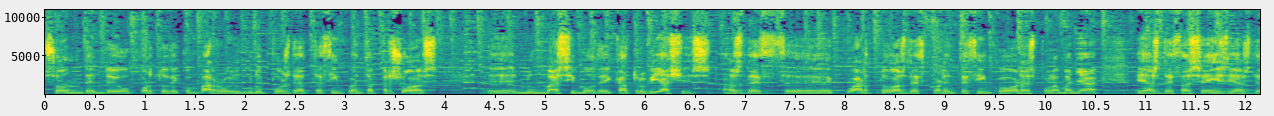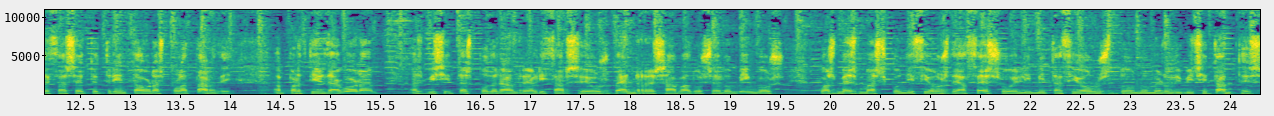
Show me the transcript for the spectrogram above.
son dende o porto de Combarro en grupos de ata 50 persoas, eh, nun máximo de 4 viaxes, ás 10 eh, cuarto, ás 10.45 horas pola mañá e ás 16 e ás 17.30 horas pola tarde. A partir de agora, as visitas poderán realizarse os venres, sábados e domingos coas mesmas condicións de acceso e limitacións do número número de visitantes.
